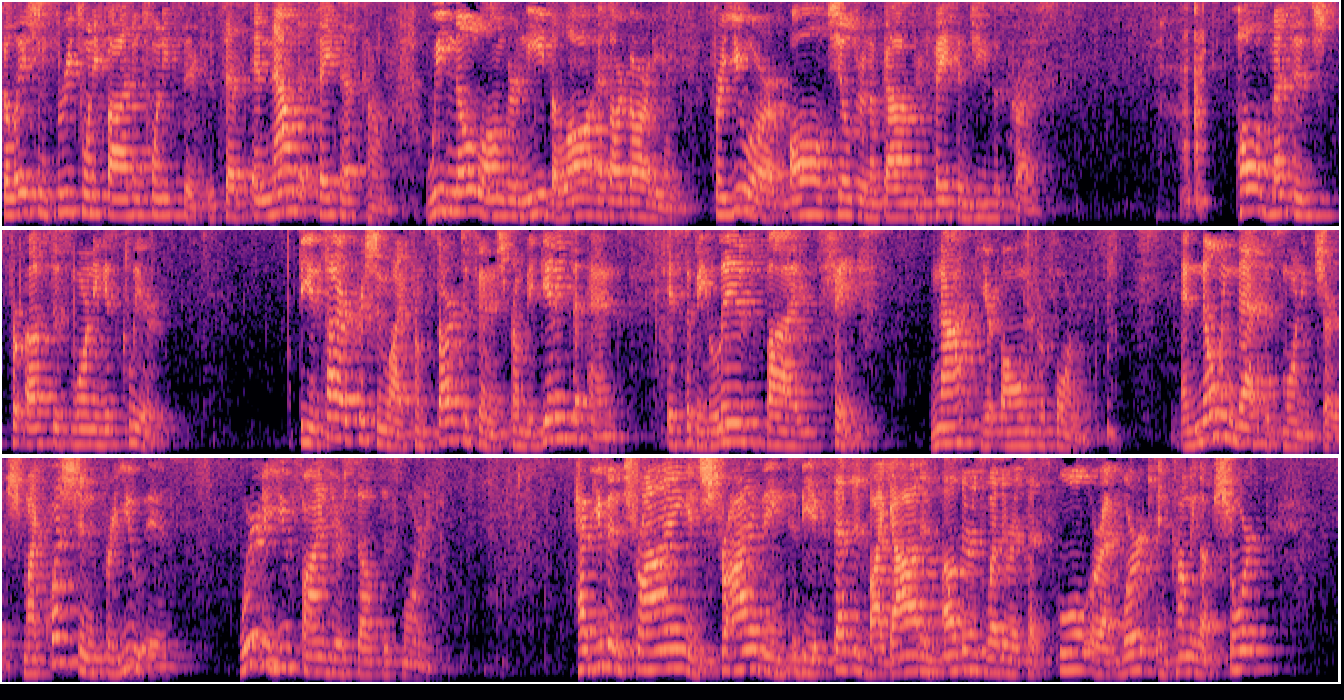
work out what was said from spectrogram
Galatians 3:25 and 26 it says, "And now that faith has come, we no longer need the law as our guardian, for you are all children of God through faith in Jesus Christ." Paul's message for us this morning is clear. The entire Christian life, from start to finish, from beginning to end, is to be lived by faith, not your own performance. And knowing that this morning, church, my question for you is where do you find yourself this morning? Have you been trying and striving to be accepted by God and others, whether it's at school or at work, and coming up short?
